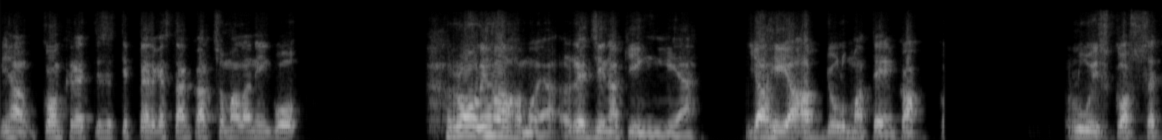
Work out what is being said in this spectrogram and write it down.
ihan konkreettisesti pelkästään katsomalla niin kuin roolihahmoja, Regina Kingiä, Jahia Abdul Mateen kakko, Louis Gossett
